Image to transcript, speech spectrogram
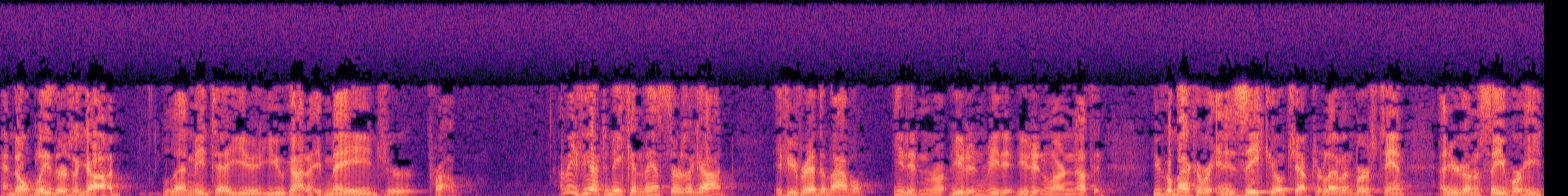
and don't believe there's a God. Let me tell you, you got a major problem. I mean, if you have to be convinced there's a God, if you've read the Bible, you didn't, you didn't read it, you didn't learn nothing. You go back over in Ezekiel chapter 11 verse 10 and you're going to see where he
